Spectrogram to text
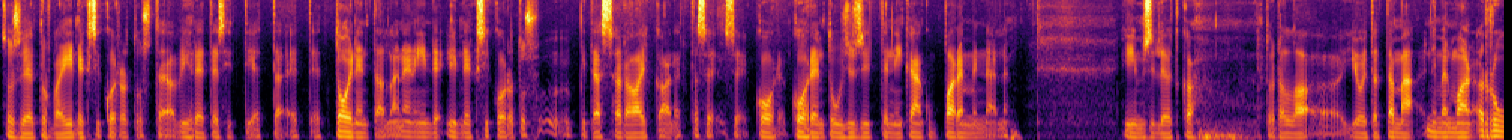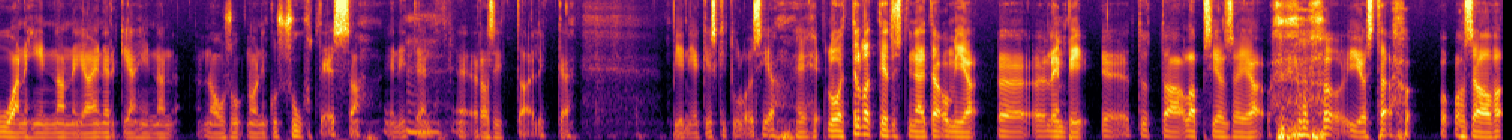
sosiaaliturvan indeksikorotusta ja vihreät esitti, että, että, toinen tällainen indeksikorotus pitäisi saada aikaan, että se, se kohdentuisi sitten ikään kuin paremmin näille ihmisille, jotka todella, joita tämä nimenomaan ruoan hinnan ja energian hinnan nousu no niin kuin suhteessa eniten mm. rasittaa. Eli pieniä keskituloisia. He, luettelevat tietysti näitä omia ö, lempilapsiansa, tota, ja joista osa,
